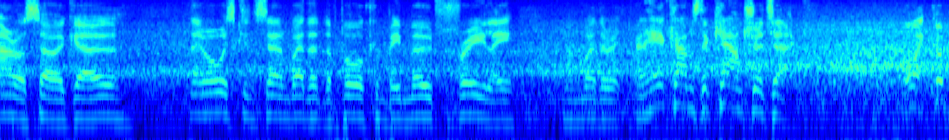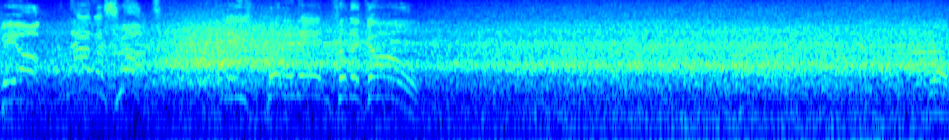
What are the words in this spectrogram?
hour or so ago, they're always concerned whether the ball can be moved freely and whether it... And here comes the counter-attack. Oh, it could be on. Now the shot! And he's put it in for the goal. Well,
